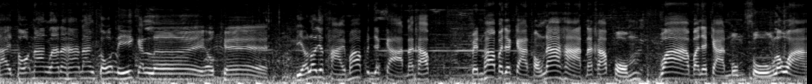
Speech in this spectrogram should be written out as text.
ได้โต๊ะนั่งแล้วนะฮะ นั่งโต๊ะนี้กันเลย โอเค เดี๋ยวเราจะถ่ายภาพบรรยากาศนะครับ เป็นภาพบรรยากาศของหน้าหาดนะครับ ผมว่าบรรยากาศมุมสูงระหว่าง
